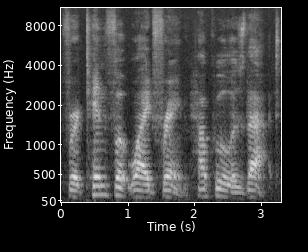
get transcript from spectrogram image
for a 10 foot wide frame. How cool is that?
